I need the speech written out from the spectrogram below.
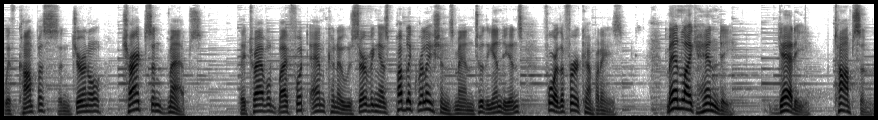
With compass and journal, charts and maps, they traveled by foot and canoe, serving as public relations men to the Indians for the fur companies. Men like Henday, Gaddy, Thompson,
